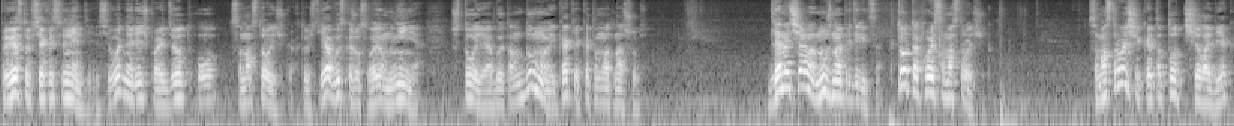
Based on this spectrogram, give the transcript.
Приветствую всех из Финляндии. Сегодня речь пойдет о самостройщиках. То есть я выскажу свое мнение, что я об этом думаю и как я к этому отношусь. Для начала нужно определиться, кто такой самостройщик. Самостройщик это тот человек,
